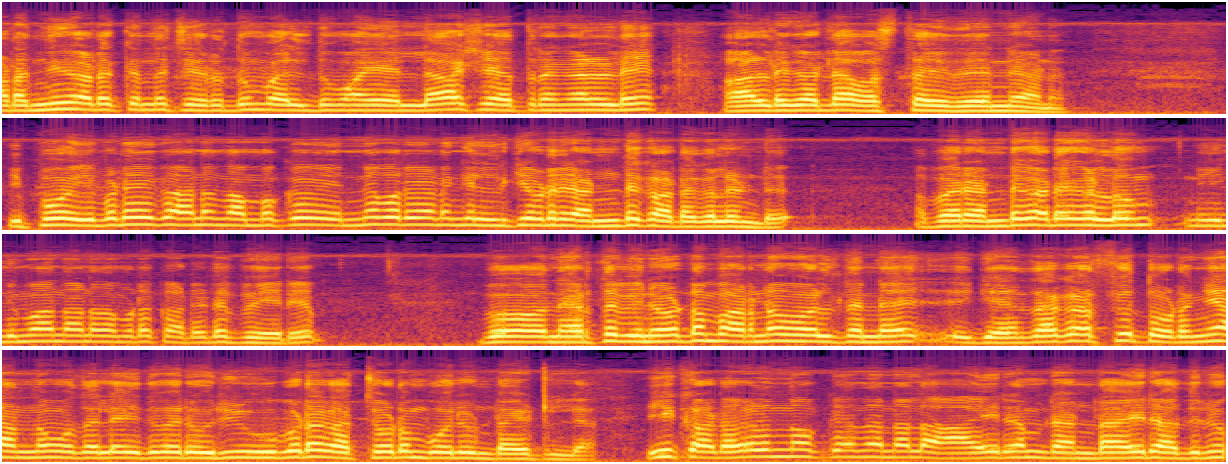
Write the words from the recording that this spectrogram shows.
അടഞ്ഞു കിടക്കുന്ന ചെറുതും വലുതുമായ എല്ലാ ക്ഷേത്രങ്ങളുടെയും ആളുകളുടെ അവസ്ഥ ഇത് തന്നെയാണ്. ഇപ്പോൾ ഇവിടെ കാണും നമുക്ക് എന്നെ പറയുകയാണെങ്കിൽ എനിക്കിവിടെ രണ്ട് കടകളുണ്ട്. അപ്പോൾ രണ്ട് കടകളിലും നീലിമ എന്നാണ് നമ്മുടെ കടയുടെ പേര്. ഇപ്പോൾ നേരത്തെ വിനോദം പറഞ്ഞ പോലെ തന്നെ ജനതാ കർഫ്യൂ തുടങ്ങിയ അന്ന് മുതലേ ഇതുവരെ ഒരു രൂപയുടെ കച്ചവടം പോലും ഉണ്ടായിട്ടില്ല. ഈ കടകളിൽ നിന്നൊക്കെ എന്ന് പറഞ്ഞാൽ ആയിരം രണ്ടായിരം അതിന്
